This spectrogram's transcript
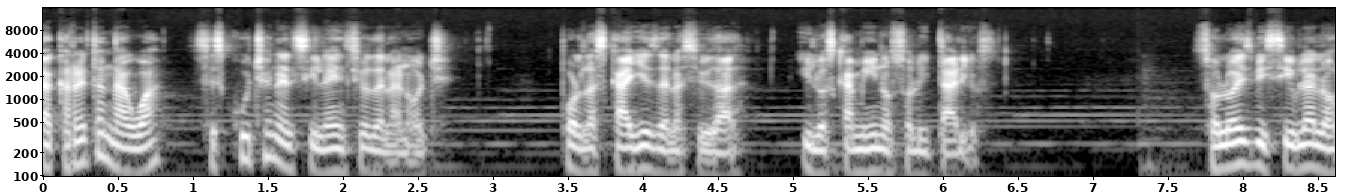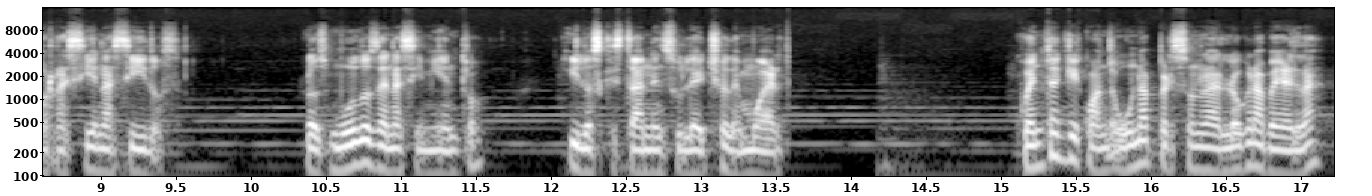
La carreta Nahua se escucha en el silencio de la noche, por las calles de la ciudad y los caminos solitarios. Solo es visible a los recién nacidos, los mudos de nacimiento y los que están en su lecho de muerte. Cuentan que cuando una persona logra verla,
